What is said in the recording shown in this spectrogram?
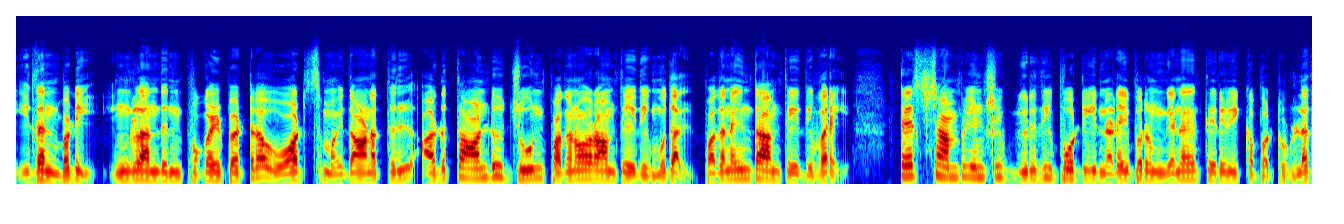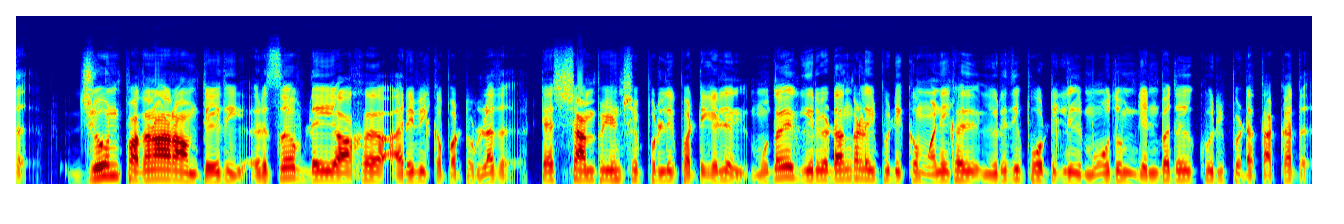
இதன்படி இங்கிலாந்தின் புகழ்பெற்ற வாட்ஸ் மைதானத்தில் அடுத்த ஆண்டு ஜூன் பதினோராம் தேதி முதல் பதினைந்தாம் தேதி வரை டெஸ்ட் சாம்பியன்ஷிப் இறுதிப் போட்டி நடைபெறும் என தெரிவிக்கப்பட்டுள்ளது. ஜூன் பதினாறாம் தேதி ரிசர்வ் டேயாக அறிவிக்கப்பட்டுள்ளது. டெஸ்ட் சாம்பியன்ஷிப் புள்ளி பட்டியலில் முதல் இரு இடங்களை பிடிக்கும் அணிகள் இறுதிப் போட்டியில் மோதும் என்பது குறிப்பிடத்தக்கது.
